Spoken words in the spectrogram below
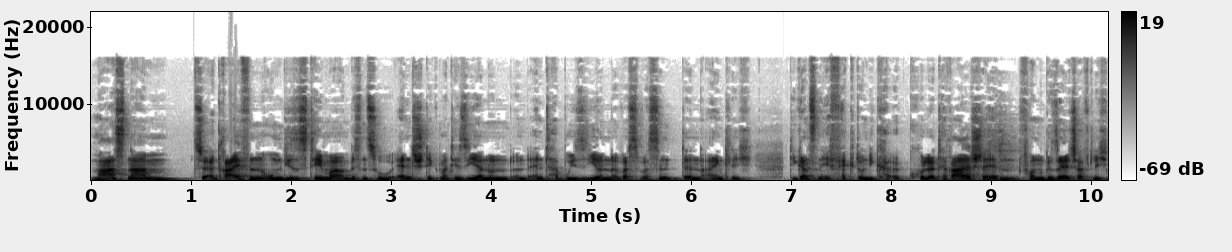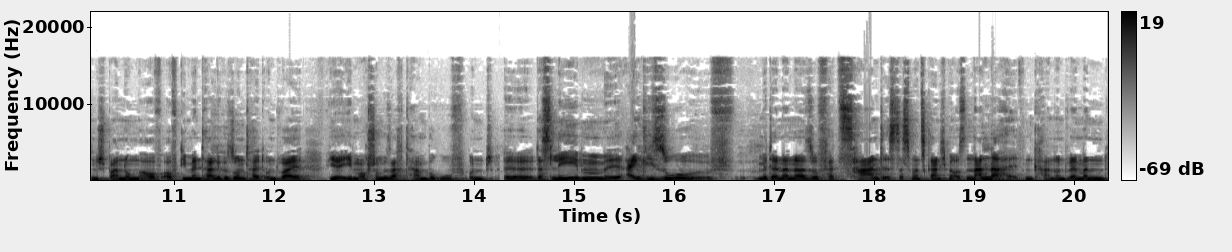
Maßnahmen zu ergreifen, um dieses Thema ein bisschen zu entstigmatisieren und, und enttabuisieren. Ne? Was, was sind denn eigentlich die ganzen Effekte und die Kollateralschäden von gesellschaftlichen Spannungen auf, auf die mentale Gesundheit? Und weil wir eben auch schon gesagt haben, Beruf und äh, das Leben eigentlich so miteinander so verzahnt ist, dass man es gar nicht mehr auseinanderhalten kann. Und wenn man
